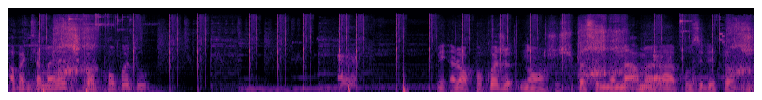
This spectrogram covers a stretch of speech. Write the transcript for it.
avec la manette je comprends pas tout. Mais alors pourquoi je... Non, je suis passé de mon arme à poser des torches.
